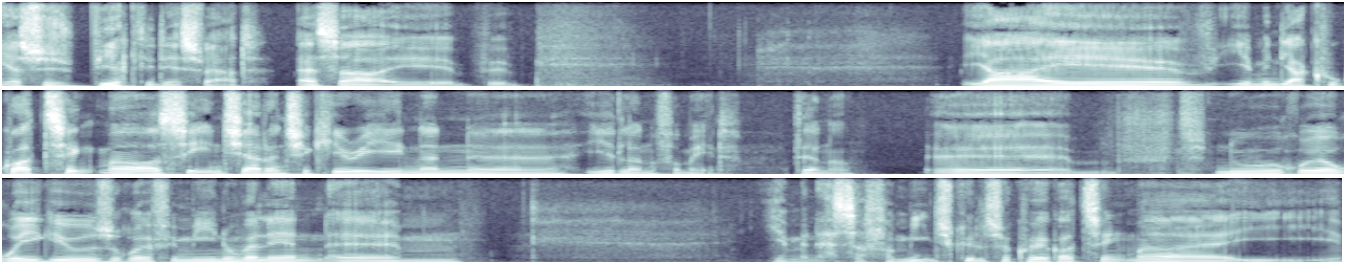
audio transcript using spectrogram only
Jeg synes virkelig, det er svært. Altså, øh, jeg, øh, jamen, jeg kunne godt tænke mig at se en Shadon Shakiri i, en eller anden, øh, i et eller andet format dernede. Øh, nu ryger Origi ud, så ryger Firmino vel ind. Øh, jamen altså, for min skyld, så kunne jeg godt tænke mig, øh, i,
